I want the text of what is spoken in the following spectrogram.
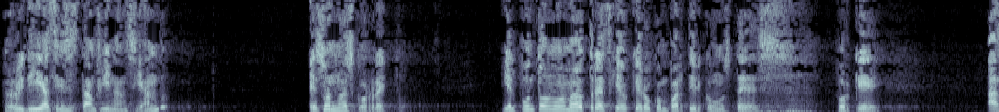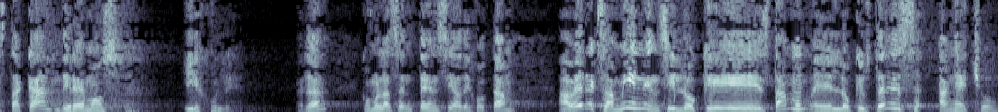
Pero hoy día sí se están financiando. Eso no es correcto. Y el punto número tres que yo quiero compartir con ustedes, porque hasta acá diremos, híjole, ¿verdad? Como la sentencia de Jotam. A ver, examinen si lo que estamos, eh, lo que ustedes han hecho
